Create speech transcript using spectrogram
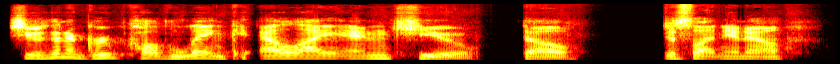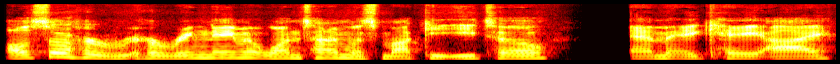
She was in a group called Link, L I N Q. So just letting you know. Also, her her ring name at one time was Maki Ito, M A K I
